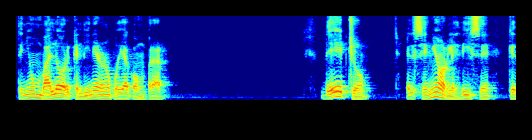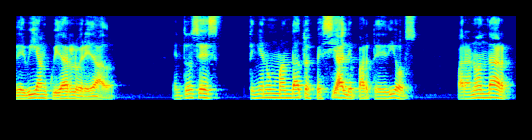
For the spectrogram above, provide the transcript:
tenía un valor que el dinero no podía comprar. De hecho, el Señor les dice que debían cuidar lo heredado. Entonces tenían un mandato especial de parte de Dios para no andar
